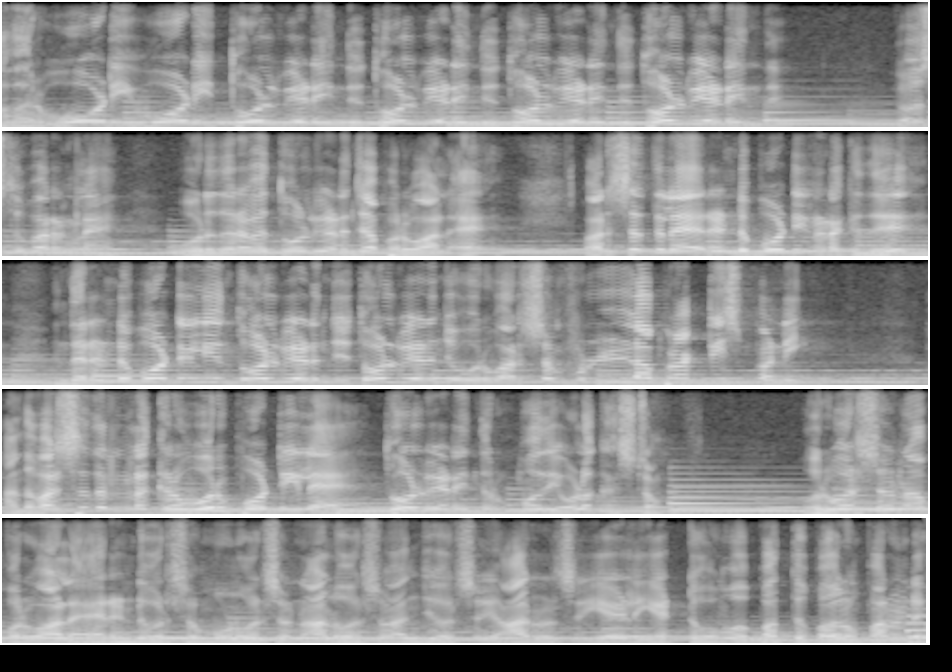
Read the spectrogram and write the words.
அவர் ஓடி ஓடி தோல்வி அடைந்து தோல்வி அடைந்து தோல்வி அடைந்து தோல்வி அடைந்து யோசித்து பாருங்களேன் ஒரு தடவை தோல்வி அடைஞ்சா பரவாயில்ல. வருஷத்தில் ரெண்டு போட்டி நடக்குது. இந்த ரெண்டு போட்டிலையும் தோல்வி அடைஞ்சு தோல்வி அடைஞ்சு ஒரு வருஷம் ஃபுல்லாக ப்ராக்டிஸ் பண்ணி அந்த வருஷத்தில் நடக்கிற ஒரு போட்டியில் தோல்வி அடைந்திருக்கும் போது எவ்வளோ கஷ்டம்? ஒரு வருஷம் நான் பரவாயில்ல ரெண்டு வருஷம் மூணு வருஷம் நாலு வருஷம் அஞ்சு வருஷம் ஆறு வருஷம் ஏழு எட்டு ஒம்பது பத்து பதினொன்று பன்னெண்டு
